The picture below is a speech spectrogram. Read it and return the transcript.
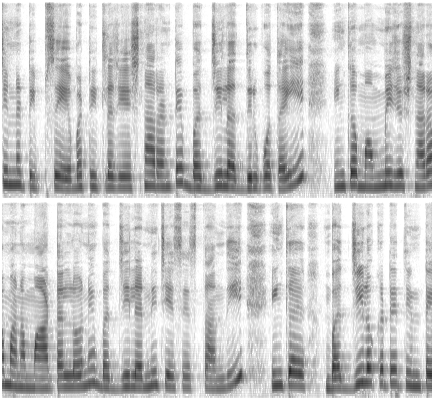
చిన్న టిప్సే బట్ ఇట్లా చేసినారంటే బజ్జీలు అద్దిరిపోతాయి. ఇంకా మమ్మీ చూసినారా మన మాటల్లోనే బజ్జీలన్నీ చేసేస్తుంది. ఇంకా బజ్జీలు ఒకటే తింటే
